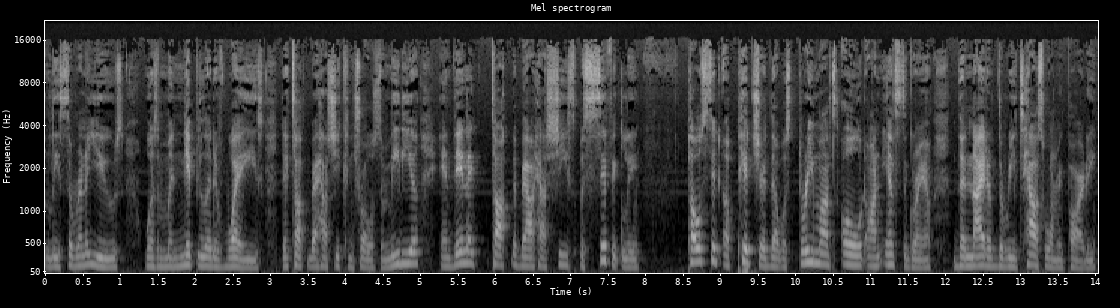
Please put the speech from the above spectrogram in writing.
Lisa Rinna used was manipulative ways. They talked about how she controls the media, and then they talked about how she specifically posted a picture that was three months old on Instagram the night of the Reed's housewarming party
